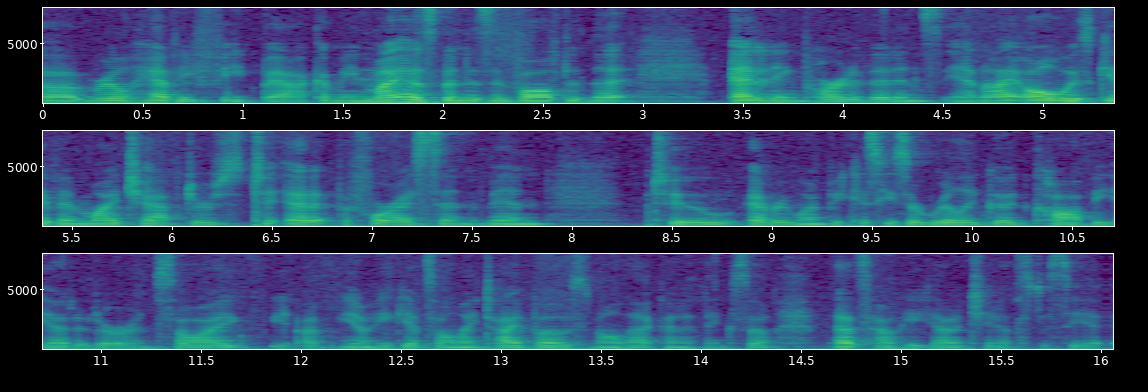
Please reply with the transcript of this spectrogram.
uh, real heavy feedback. I mean, my husband is involved in the editing part of it, and and I always give him my chapters to edit before I send them in to everyone because he's a really good copy editor, and so I, you know, he gets all my typos and all that kind of thing. So that's how he got a chance to see it,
